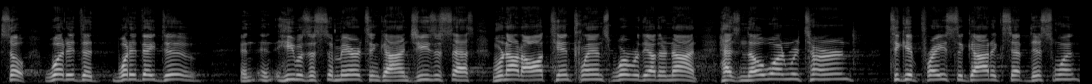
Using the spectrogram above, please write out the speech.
So, what did, the, what did they do? And, and, he was a Samaritan guy, and Jesus asked, We're not all 10 cleansed? Where were the other nine? Has no one returned? To give praise to God except this one?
